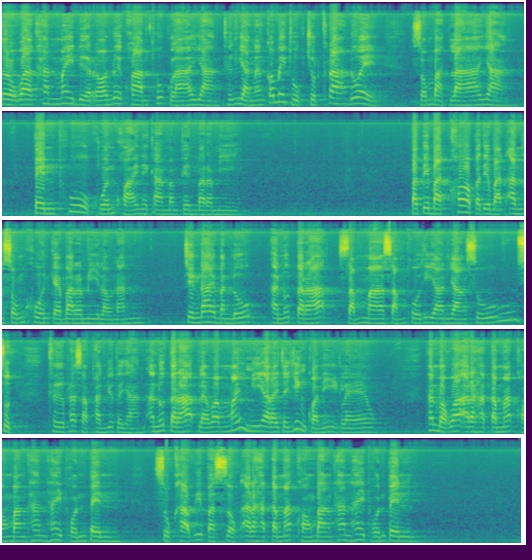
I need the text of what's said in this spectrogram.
สรุปว่าท่านไม่เดือดร้อนด้วยความทุกข์หลายอย่างถึงอย่างนั้นก็ไม่ถูกฉุดคร่าด้วยสมบัติหลายอย่าง เป็นผู้ขวนขวายในการบำเพ็ญบารมี ปฏิบัติข้อปฏิบัติอันสมควรแก่บารมีเหล่านั้น จึงได้บรรลุอนุตตรสัมมาสัมโพธิญาณอย่างสูงสุด คือพระสัพพัญยุตยานอนุตตรแปลว่าไม่มีอะไรจะยิ่งกว่านี้อีกแล้ว ท่านบอกว่าอรหัตตมรรคของบางท่านให้ผลเป็นสุขวิปัสสกอรหัตตมรรคของบางท่านให้ผลเป็น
